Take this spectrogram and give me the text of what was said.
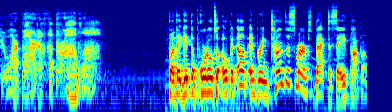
You are part of the problem. But they get the portal to open up and bring tons of Smurfs back to save Papa.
